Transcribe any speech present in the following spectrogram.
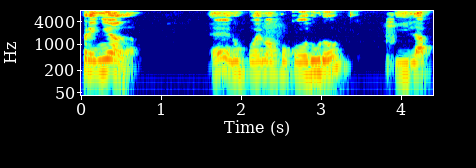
preñada, ¿eh? en un poema un poco duro, y la,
